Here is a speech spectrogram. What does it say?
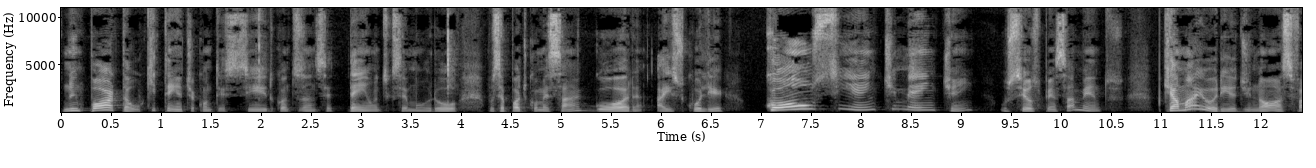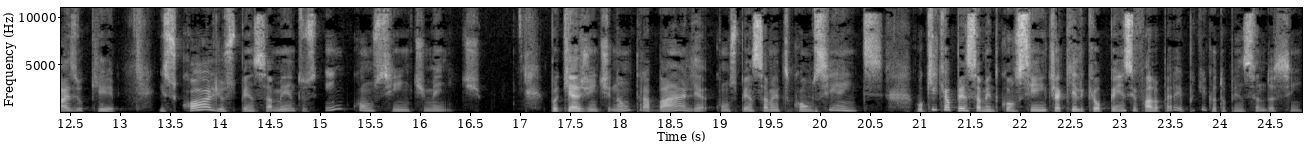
Não importa o que tenha te acontecido, quantos anos você tem, onde você morou, você pode começar agora a escolher conscientemente hein, os seus pensamentos. Porque a maioria de nós faz o quê? Escolhe os pensamentos inconscientemente. Porque a gente não trabalha com os pensamentos conscientes. O que, que é o pensamento consciente? Aquele que eu penso e falo: peraí, por que, que eu estou pensando assim?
